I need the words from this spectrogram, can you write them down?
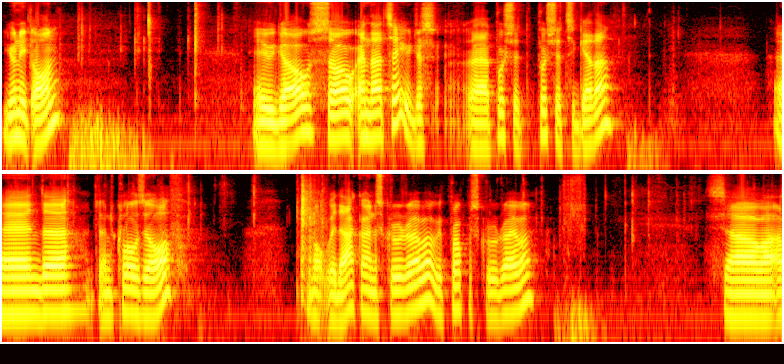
unit on. Here we go. So and that's it. You just uh, push it push it together. And uh, then close it off. Not with that kind of screwdriver with proper screwdriver. So uh,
